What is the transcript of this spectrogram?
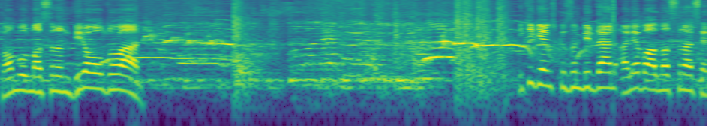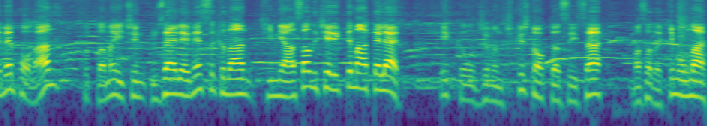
son bulmasının bir olduğu an. İki genç kızın birden alev almasına sebep olan, kutlama için üzerlerine sıkılan kimyasal içerikli maddeler. İlk kıvılcımın çıkış noktası ise masadaki mumlar.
